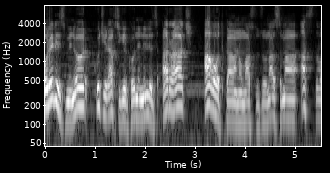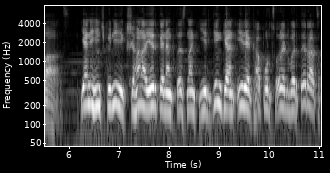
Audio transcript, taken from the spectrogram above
Օրերից մինոր քուչիր աղջիկը կոնենիլից առաջ աղոտ կանոմ աստուծուն ասմա աստված Յանի ինչ կնիկ շահանա երկենանք տեսնանք երկինքյան իրեք հապուրցորել վրտերած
